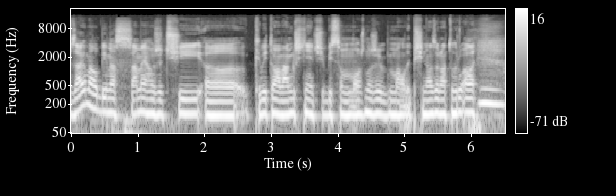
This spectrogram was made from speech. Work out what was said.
zaujímalo by ma samého, že či uh, keby to mám v angličtine, či by som možno, že mal lepší názor na tú hru, ale Hmm.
